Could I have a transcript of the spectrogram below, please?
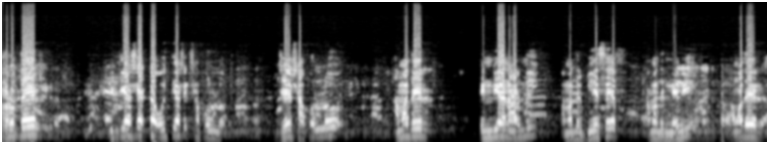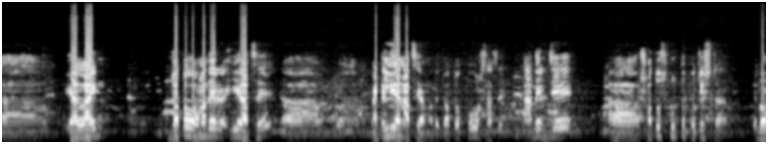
ভারতের ইতিহাসে একটা ঐতিহাসিক সাফল্য, যে সাফল্য আমাদের ইন্ডিয়ান আর্মি, আমাদের বিএসএফ, আমাদের নেভি, আমাদের এয়ারলাইন, যত আমাদের ইয়ে আছে ব্যাটালিয়ান আছে আমাদের, যত ফোর্স আছে, তাদের যে স্বতঃস্ফূর্ত প্রচেষ্টা এবং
